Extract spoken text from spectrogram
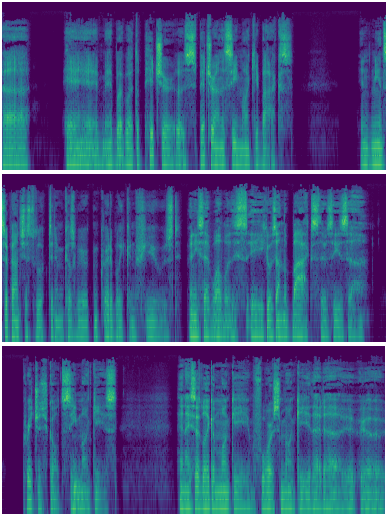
Uh, and, but, but the picture, the picture on the sea monkey box. And me and Sir Pounce just looked at him because we were incredibly confused. And he said, well, this, he goes on the box. There's these, uh, creatures called sea monkeys. And I said, like a monkey, a forest monkey that uh, uh,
